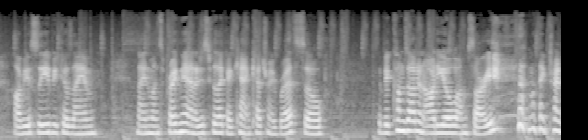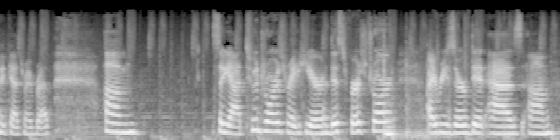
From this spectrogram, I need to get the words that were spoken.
obviously because I am nine months pregnant and I just feel like I can't catch my breath. So if it comes out in audio, I'm sorry. I'm like trying to catch my breath. Um, so yeah, two drawers right here. This first drawer, I reserved it as um,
